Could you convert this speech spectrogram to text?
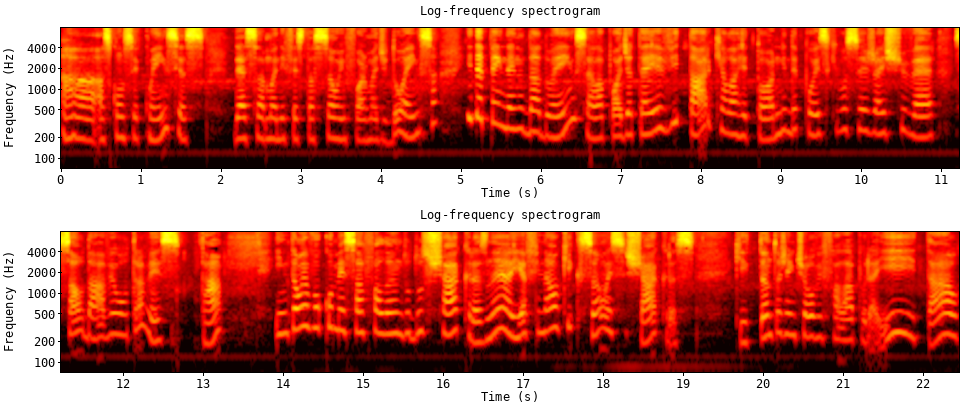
a, as consequências dessa manifestação em forma de doença e dependendo da doença, ela pode até evitar que ela retorne depois que você já estiver saudável outra vez, tá? Então eu vou começar falando dos chakras, né? E afinal, o que, que são esses chakras? Que tanto a gente ouve falar por aí e tal.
